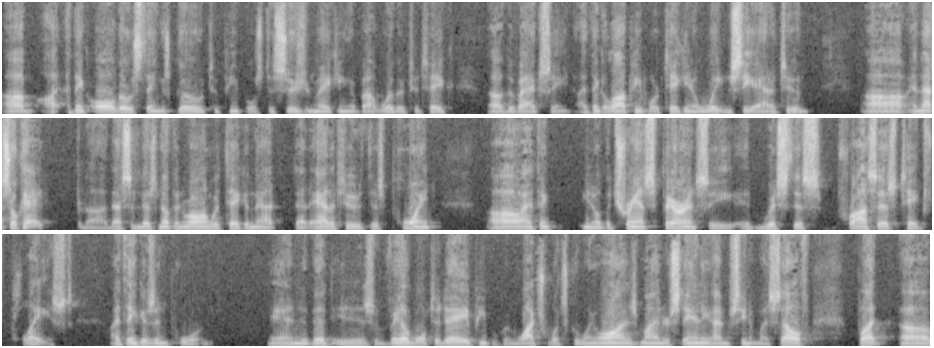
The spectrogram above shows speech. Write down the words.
Um, I, I, think all those things go to people's decision making about whether to take uh, the vaccine. I think a lot of people are taking a wait and see attitude, uh, and that's okay. Uh, that's there's nothing wrong with taking that that attitude at this point. Uh, I think you know the transparency at which this process takes place, I think is important. And that it is available today. People can watch what's going on, is my understanding. I haven't seen it myself, but uh,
